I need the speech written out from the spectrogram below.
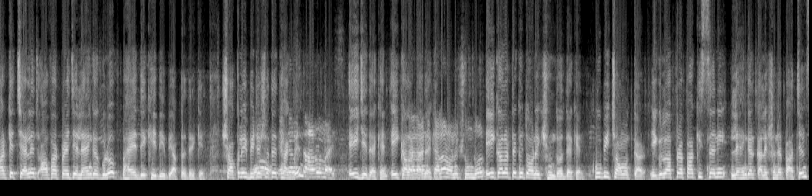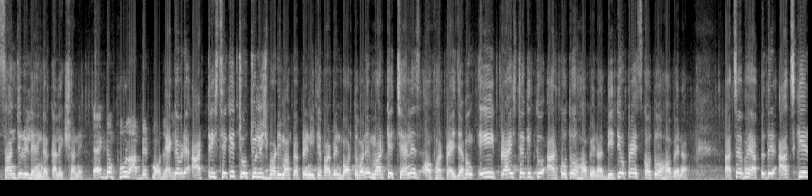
মার্কেট চ্যালেঞ্জ অফার প্রাইজে লেহেঙ্গাগুলো ভাইয়ে দেখিয়ে দিবে আপনাদেরকে। সকলেই ভিডিওর সাথে থাকবেন। এই যে দেখেন এই কালারটা দেখেন। কালার অনেক সুন্দর। এই কালারটা কিন্তু অনেক সুন্দর দেখেন। খুবই চমৎকার। এগুলো আপনারা পাকিস্তানি লেহেঙ্গার কালেকশনে পাচ্ছেন সানজুরি লেহেঙ্গার কালেকশনে একদম ফুল আপডেট মডেল একেবারে আটত্রিশ থেকে চৌচল্লিশ বডি মাপে আপনি নিতে পারবেন বর্তমানে মার্কেট চ্যালেঞ্জ অফার প্রাইস এবং এই প্রাইসটা কিন্তু আর কত হবে না। দ্বিতীয় প্রাইস কত হবে না? আচ্ছা ভাই আপনাদের আজকের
